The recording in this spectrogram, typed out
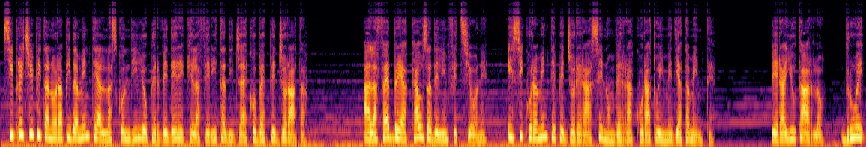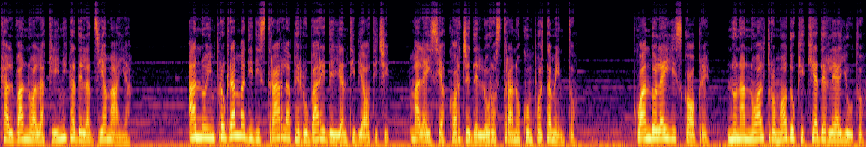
Si precipitano rapidamente al nascondiglio per vedere che la ferita di Jacob è peggiorata. Ha la febbre a causa dell'infezione e sicuramente peggiorerà se non verrà curato immediatamente. Per aiutarlo, Drew e Cal vanno alla clinica della zia Maya. Hanno in programma di distrarla per rubare degli antibiotici, ma lei si accorge del loro strano comportamento. Quando lei li scopre, non hanno altro modo che chiederle aiuto.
